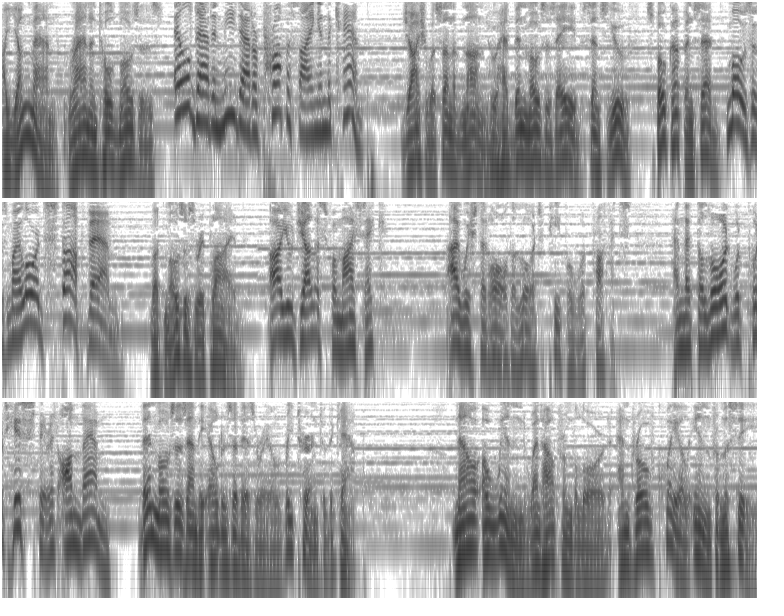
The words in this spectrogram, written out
A young man ran and told Moses, Eldad and Medad are prophesying in the camp. Joshua son of Nun, who had been Moses' aide since youth, spoke up and said, Moses, my lord, stop them! But Moses replied, Are you jealous for my sake? I wish that all the Lord's people were prophets, and that the Lord would put his spirit on them. Then Moses and the elders of Israel returned to the camp. Now a wind went out from the Lord and drove quail in from the sea.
